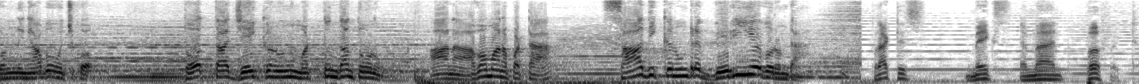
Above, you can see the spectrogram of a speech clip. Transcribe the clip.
ஒண்ணு ஞாபகம் வச்சுக்கோ. தோத்தா ஜெயிக்கணும்னு மட்டும்தான் தோணும். ஆனா அவமானப்பட்டா சாதிக்கணும்ன்ற வெறியே வரும்டா. Practice makes a man perfect.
